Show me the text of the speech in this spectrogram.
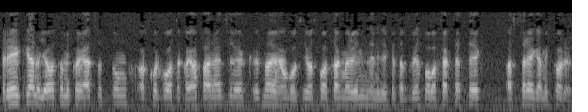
Régen, ugye ott, amikor játszottunk, akkor voltak a japán edzők, ők nagyon jó volt, hogy ott voltak, mert minden időket a baseballba fektették. Aztán régen, mikor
